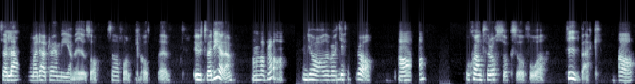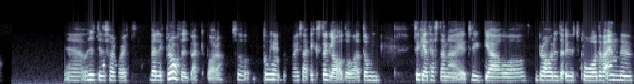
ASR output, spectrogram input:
Så Mm. lärdomar, det här tar jag med mig och så. Så har folk fått eh, utvärdera. Men vad bra. Ja, det har varit jättebra. Ja, Och skönt för oss också att få feedback. ja, Eh, och hittills har det varit väldigt bra feedback bara. Så då Okej. blir man ju så här extra glad och att de tycker att hästarna är trygga och bra att rida ut på. Det var en nu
